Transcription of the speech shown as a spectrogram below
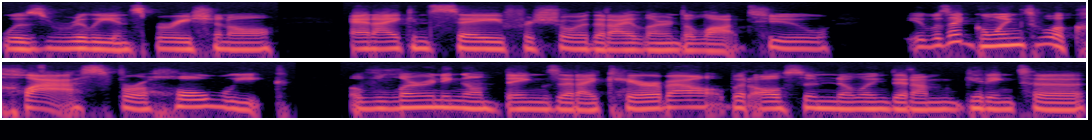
was really inspirational and I can say for sure that I learned a lot too. It was like going to a class for a whole week of learning on things that I care about, but also knowing that I'm getting to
